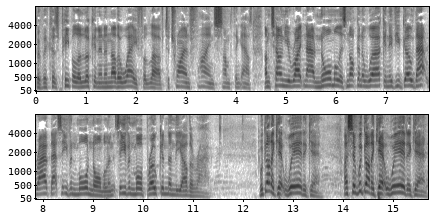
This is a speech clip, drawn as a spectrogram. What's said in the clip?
But because people are looking in another way for love to try and find something else. I'm telling you right now, normal is not going to work. And if you go that route, that's even more normal and it's even more broken than the other route. We've got to get weird again. I said, we've got to get weird again.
